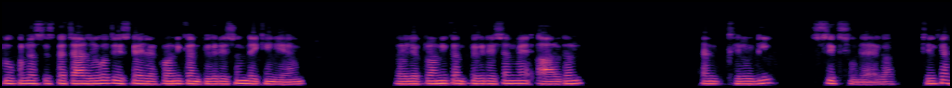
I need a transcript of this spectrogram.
टू प्लस इसका चार्ज होगा तो इसका इलेक्ट्रॉनिक कन्फिग्रेशन देखेंगे हम। तो इलेक्ट्रॉनिक कन्फिग्रेशन में argon and three D six हो जाएगा, ठीक है?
